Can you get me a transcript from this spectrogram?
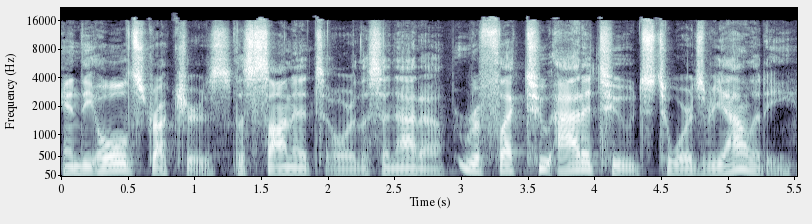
and the old structures, the sonnet or the sonata, reflect two attitudes towards reality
